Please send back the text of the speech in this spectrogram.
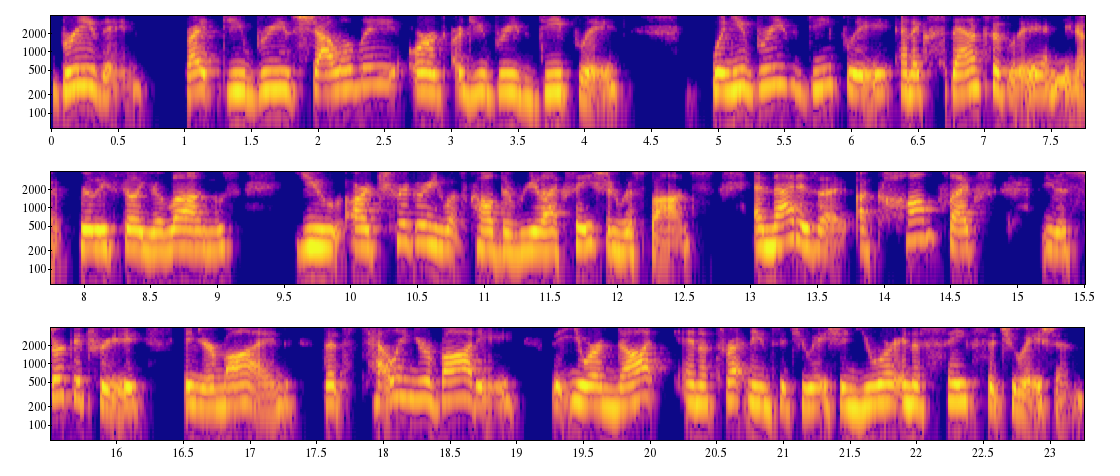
Breathing, right? Do you breathe shallowly or, or do you breathe deeply? When you breathe deeply and expansively and you know really fill your lungs, you are triggering what's called the relaxation response and that is a, a complex you know circuitry in your mind that's telling your body that you are not in a threatening situation you are in a safe situation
